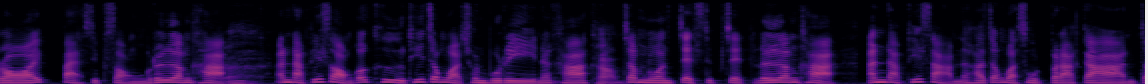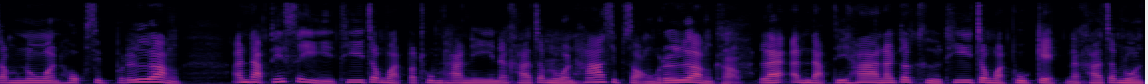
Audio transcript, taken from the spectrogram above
282 เรื่องค่ะอ่าอันดับที่ 2 ก็คือที่จังหวัดชนบุรีนะคะครับจำนวน 77 เรื่องค่ะ อันดับที่ 3 นะคะ จังหวัดสมุทรปราการจำนวน 60 เรื่องอันดับทีสี่ 4 ที่จังหวัดปทุมธานีนะคะจำนวน 52 เรื่องครับและอันดับที่ 5 นั่นก็คือที่จังหวัดภูเก็ตนะคะจำนวน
